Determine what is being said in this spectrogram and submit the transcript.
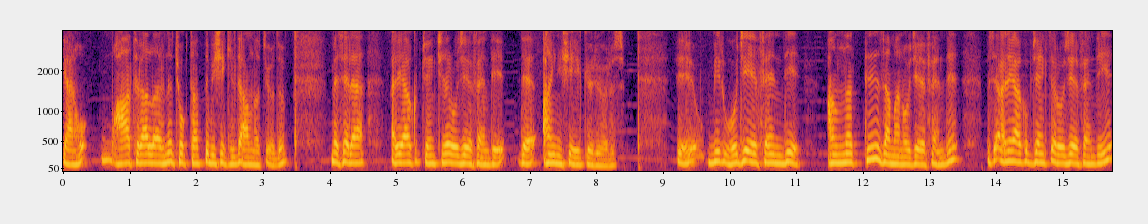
Yani hatıralarını çok tatlı bir şekilde anlatıyordu. Mesela Ali Yakup Cenkçiler Hoca Efendi de aynı şeyi görüyoruz. Ee, bir Hoca Efendi anlattığı zaman Hoca Efendi mesela Ali Yakup Cenkçiler Hoca Efendi'yi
